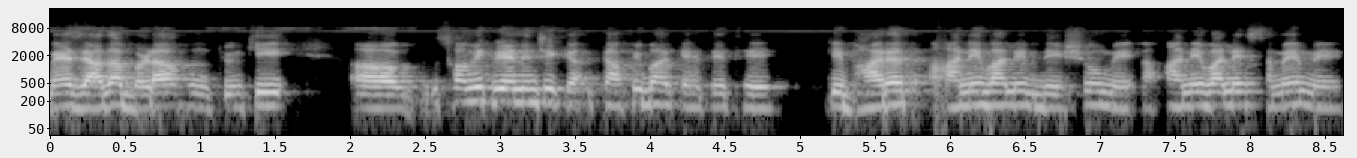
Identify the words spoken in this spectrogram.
मैं ज़्यादा बड़ा हूँ क्योंकि स्वामी क्रियानंद जी का, काफ़ी बार कहते थे कि भारत आने वाले देशों में आने वाले समय में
